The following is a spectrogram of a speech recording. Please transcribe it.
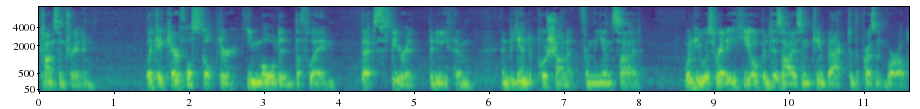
concentrating. Like a careful sculptor, he molded the flame, that spirit beneath him, and began to push on it from the inside. When he was ready, he opened his eyes and came back to the present world.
